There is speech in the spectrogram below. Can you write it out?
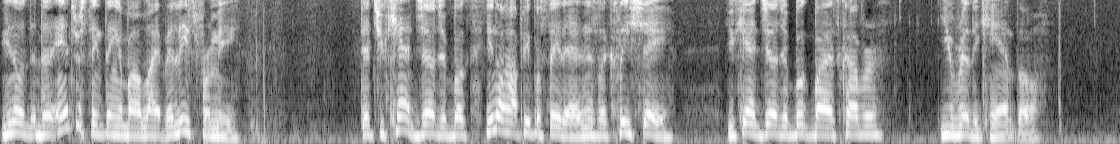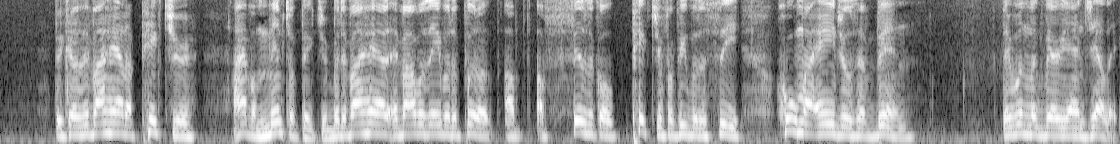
you know, the, the interesting thing about life, at least for me, that you can't judge a book. You know how people say that, and it's a cliche. You can't judge a book by its cover. You really can't, though. Because if I had a picture I have a mental picture, but if I had, if I was able to put a, a, a, physical picture for people to see who my angels have been, they wouldn't look very angelic.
